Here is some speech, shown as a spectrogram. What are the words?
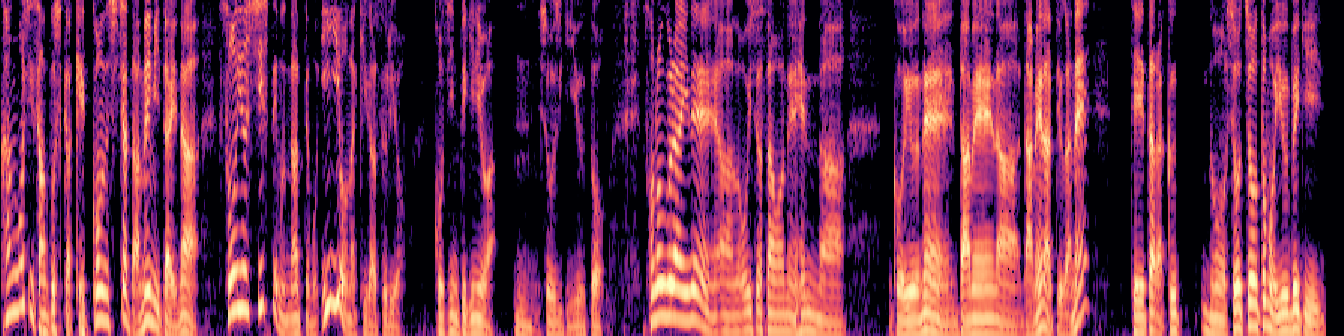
看護師さんとしか結婚しちゃダメみたいな、そういうシステムになってもいいような気がするよ。個人的には。うん、正直言うと。そのぐらいね、あの、お医者さんはね、変な、こういうね、ダメな、ダメなっていうかね、低たらくの象徴とも言うべき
